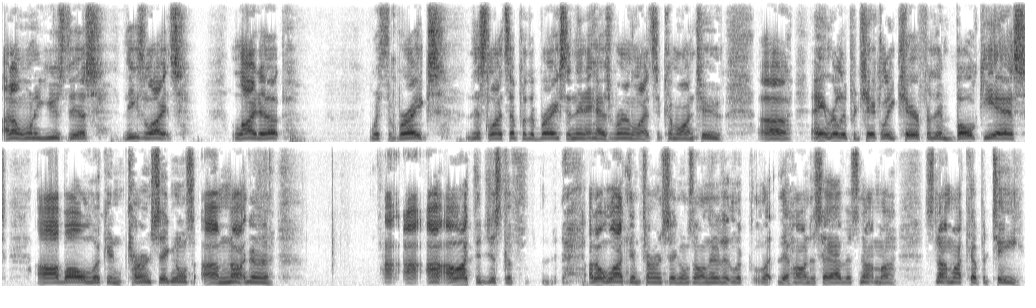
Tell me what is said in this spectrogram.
I don't want to use this. These lights light up with the brakes. This lights up with the brakes and then it has running lights that come on too. Uh, I ain't really particularly care for them bulky ass eyeball looking turn signals. I'm not gonna I, I, I like to just the I don't like them turn signals on there that look like that Hondas have it's not my it's not my cup of tea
